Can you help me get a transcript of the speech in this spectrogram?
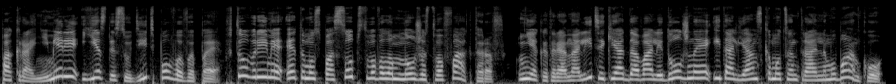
по крайней мере, если судить по ВВП. В то время этому способствовало множество факторов. Некоторые аналитики отдавали должное итальянскому центральному банку,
